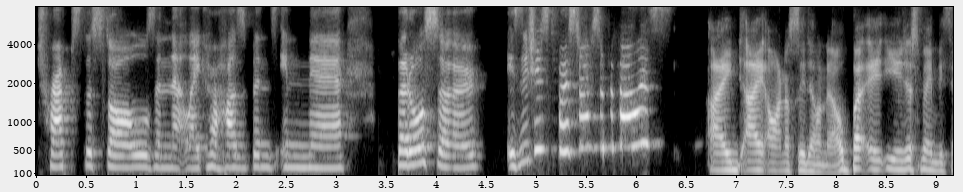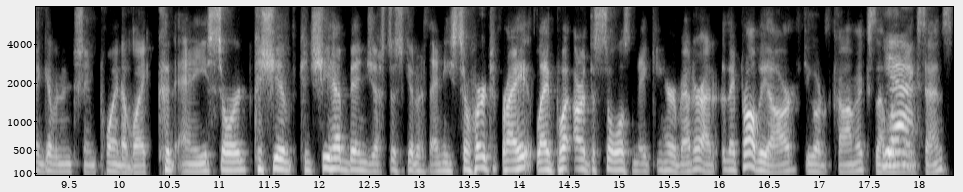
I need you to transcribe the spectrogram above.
traps the souls and that like her husband's in there. But also, isn't she supposed to have superpowers? I I honestly don't know, but it, you just made me think of an interesting point of like, could any sword could she have could she have been just as good with any sword, right? Like, what are the souls making her better? I, they probably are. If you go to the comics, that would make sense.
